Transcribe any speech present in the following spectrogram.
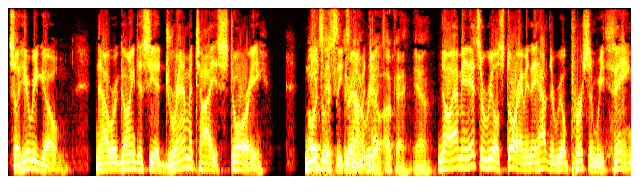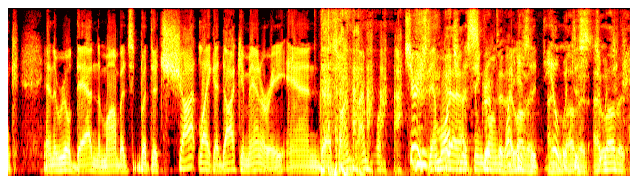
So here we go. Now we're going to see a dramatized story. Oh, it's- Needlessly it's- it's not dramatized. real. Okay, yeah. No, I mean it's a real story. I mean they have the real person we think, and the real dad and the mom, but it's, but they're shot like a documentary. And uh, so I'm, I'm seriously, I'm watching Yeah, this thing scripted. going, what is it. the deal with this? it. I love it.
